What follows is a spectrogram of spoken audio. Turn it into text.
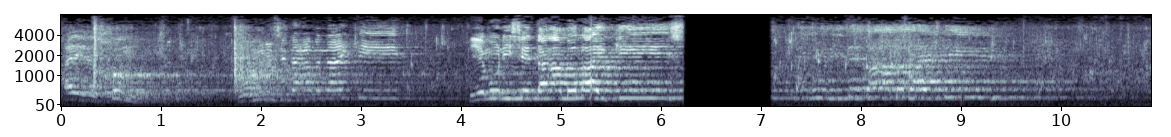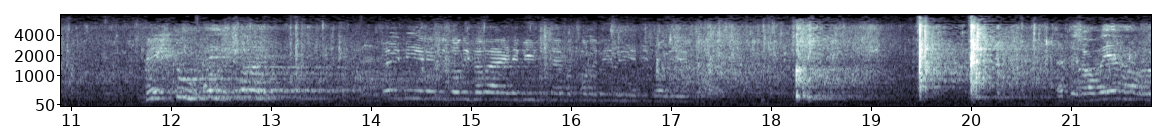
Hé, een schoen. Jullie zitten aan mijn Nike. Je moet niet zitten aan mijn Nike's. Je moet niet zitten aan mijn Nike's. Dicht toe, even twee. Twee bieren in de dolly van mij. De hebben van de wielen hier. Die dolly is. Het is alweer een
